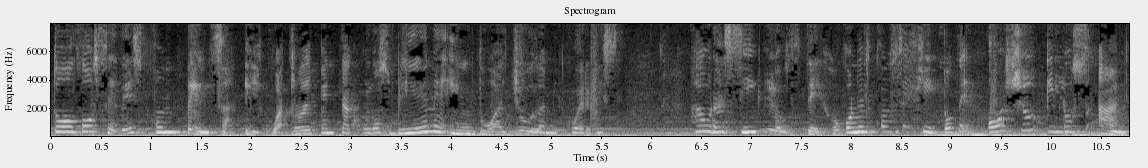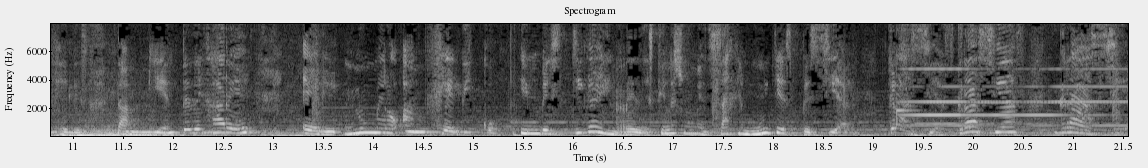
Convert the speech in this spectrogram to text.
todo se descompensa. El 4 de pentáculos viene en tu ayuda, mi cuervis. Ahora sí los dejo con el consejito de Osho y los ángeles. También te dejaré el número angélico. Investiga en redes, tienes un mensaje muy especial. Gracias, gracias, gracias.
